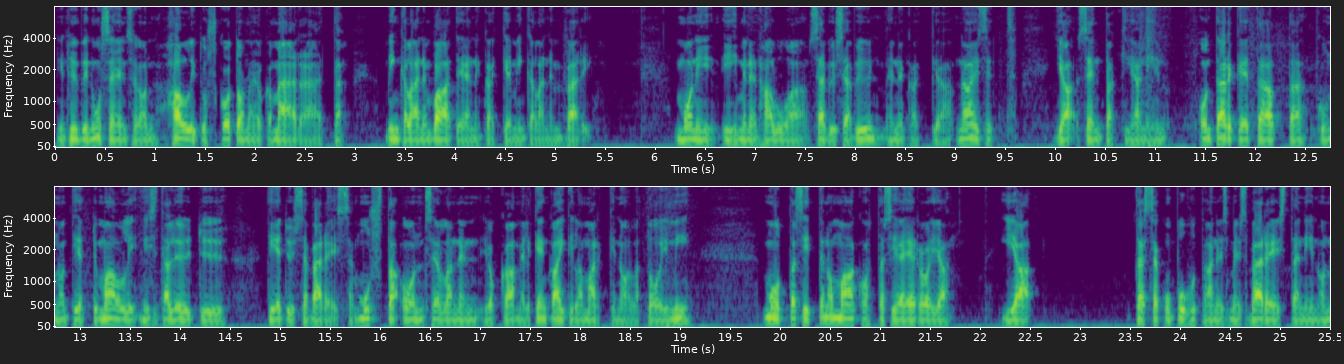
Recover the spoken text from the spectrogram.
niin hyvin usein se on hallitus kotona, joka määrää, että minkälainen vaate ja ennen kaikkea minkälainen väri. Moni ihminen haluaa sävysävyyn, ennen kaikkea naiset, ja sen takia niin on tärkeää, että kun on tietty malli, niin sitä löytyy tietyissä väreissä. Musta on sellainen, joka melkein kaikilla markkinoilla toimii, mutta sitten on maakohtaisia eroja, ja tässä kun puhutaan esimerkiksi väreistä, niin on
